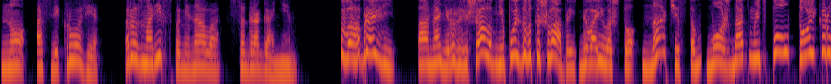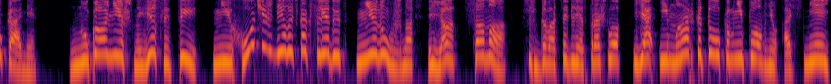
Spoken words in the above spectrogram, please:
Но о свекрови Розмари вспоминала с содроганием. «Вообрази, она не разрешала мне пользоваться шваброй, говорила, что начисто можно отмыть пол только руками. Ну, конечно, если ты не хочешь делать как следует, не нужно, я сама. Двадцать лет прошло, я и Марка толком не помню, а с ней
